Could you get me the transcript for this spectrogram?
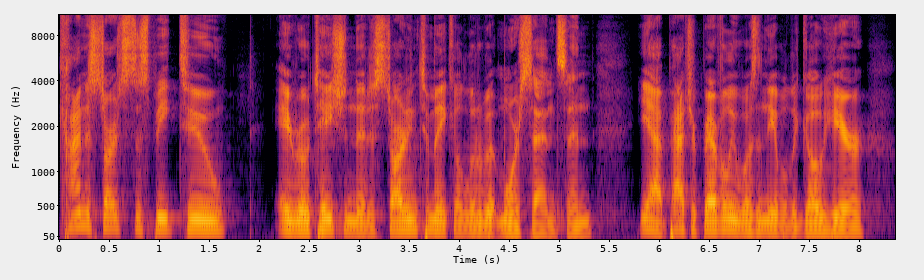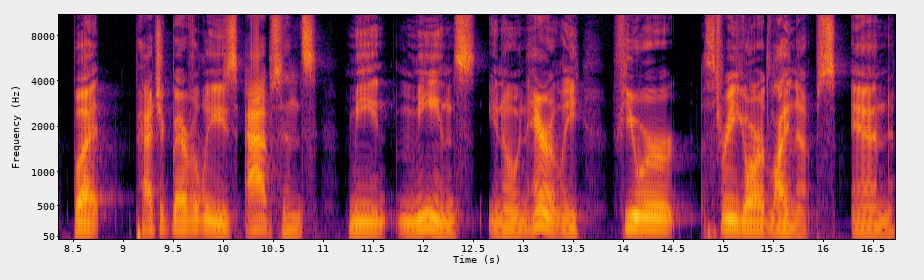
kind of starts to speak to a rotation that is starting to make a little bit more sense. And yeah, Patrick Beverley wasn't able to go here, but Patrick Beverley's absence mean means, you know, inherently fewer three guard lineups. And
